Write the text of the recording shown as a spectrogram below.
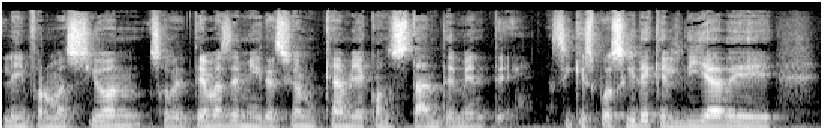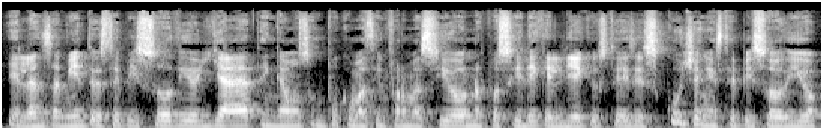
la información sobre temas de migración cambia constantemente. Así que es posible que el día del el lanzamiento de este episodio ya tengamos un poco más de información. No es posible que el día que ustedes escuchen este episodio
